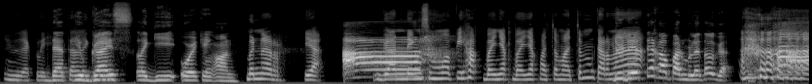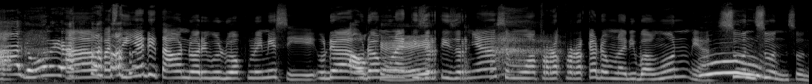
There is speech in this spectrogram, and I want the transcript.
exactly. that Kita you lagi- guys lagi working on. bener ya Ah, gandeng semua pihak banyak-banyak macam-macam karena Due date-nya kapan boleh tau gak? ah, gak boleh ya. Ah, pastinya di tahun 2020 ini sih udah udah Oke. mulai teaser-teasernya semua produk-produknya udah mulai dibangun ya soon soon soon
